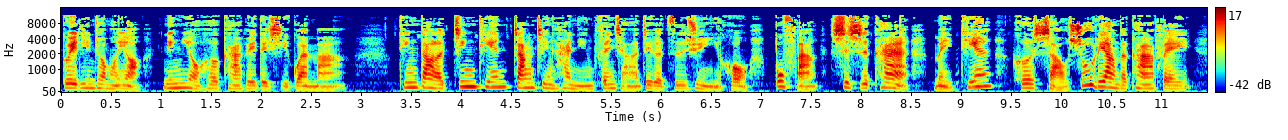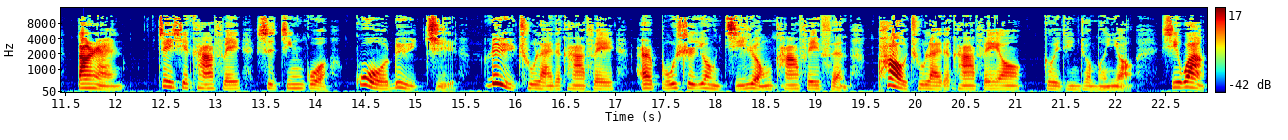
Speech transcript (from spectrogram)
各位听众朋友，您有喝咖啡的习惯吗？听到了今天张静和您分享的这个资讯以后，不妨试试看每天喝少数量的咖啡。当然，这些咖啡是经过过滤纸滤出来的咖啡，而不是用即溶咖啡粉泡出来的咖啡哦。各位听众朋友，希望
